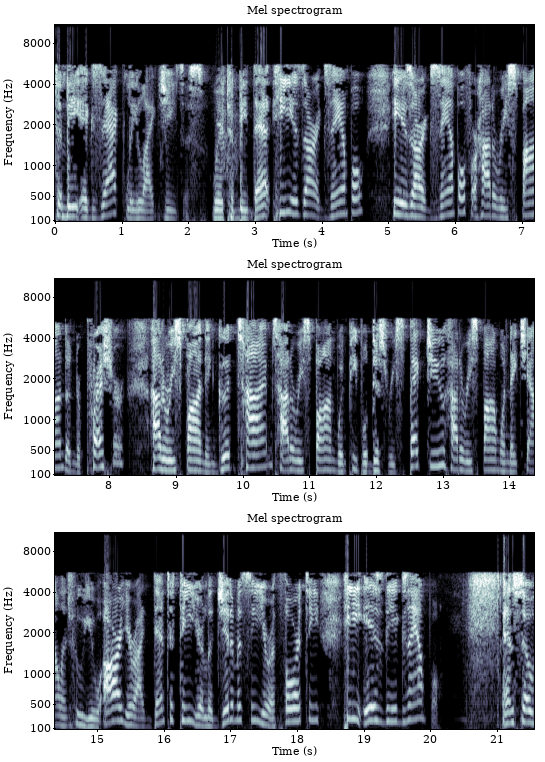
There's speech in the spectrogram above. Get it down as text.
to be exactly like Jesus. We're to be that. He is our example. He is our example for how to respond under pressure, how to respond in good times, how to respond when people disrespect you, how to respond when they challenge who you are, your identity, your legitimacy, your authority. He is the example. And so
